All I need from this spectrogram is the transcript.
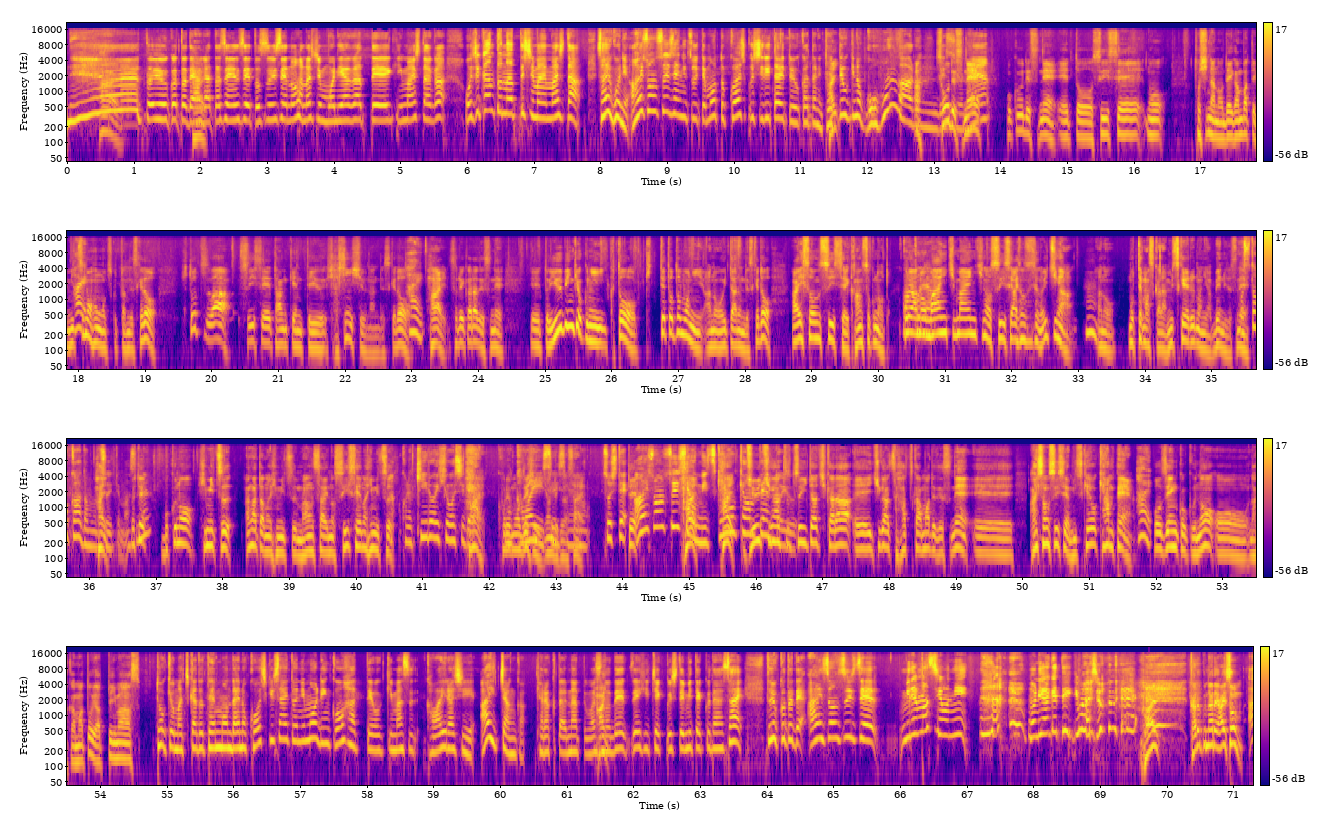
ねということで、はいた先生と彗星のお話盛り上がってきましたがお時間となってしまいました最後にアイソン彗星についてもっと詳しく知りたいという方にとっておきの5本があるんですよね、そうですね。僕ですね、えっ、と彗星の年なので頑張って三つも本を作ったんですけど。一つは水星探検っていう写真集なんですけど、はい。それからですね、えっ、と郵便局に行くと切手とともにあの置いてあるんですけど、アイソン彗星観測ノート。これはあの毎日毎日の彗星アイソン彗星の位置が、うん。あの載ってますから見つけるのには便利ですね。ポストカードもついてますね、はい、そして僕の秘密、あがたの秘密満載の彗星の秘密。これ黄色い表紙で、はい。これもぜひ読んでくださいそしてでアイソン彗星を見つけようキャンペーンという、はいはい、11月1日から、えー、1月20日までですね、えー、アイソン彗星を見つけようキャンペはい。ーンを全国の、お仲間とやっています。東京街角天文台の公式サイトにもリンクを貼っておきます。可愛らしい愛ちゃんがキャラクターになってますので、ぜひチェックしてみてください。ということでアイソン彗星見れますように。盛り上げていきましょうね。はい、軽くなれアイソン。あ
